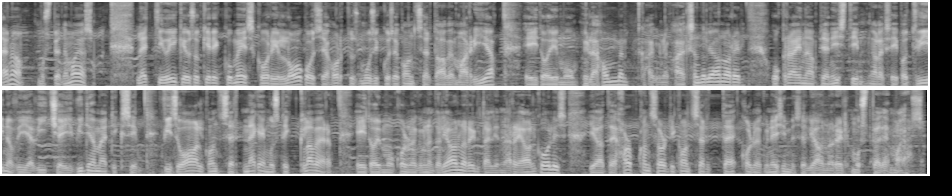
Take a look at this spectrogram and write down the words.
täna Mustpeade majas. Läti õigeusu kiriku meeskoori Logos ja Hortus Muusikuse kontsert Ave Maria ei toimu ülehomme kahekümne kaheksandal jaanuaril. Ukraina pianisti Aleksei Botvinovi ja VJ Videomatixi visuaalkontsert Nägemuslik klaver ei toimu kolmekümnendal jaanuaril Tallinna Reaalkoolis ja The Harp Consorti kontsert kolmekümne esimesel jaanuaril Mustpeade majas.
